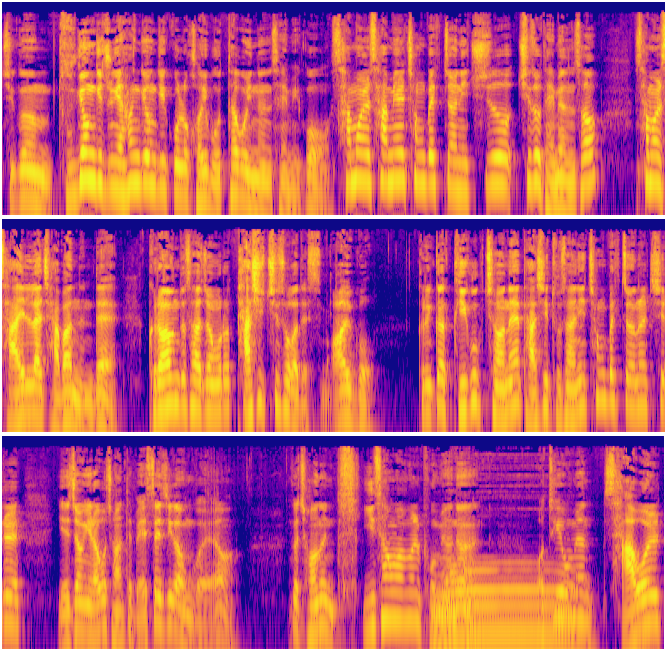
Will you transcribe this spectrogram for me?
지금 두 경기 중에 한 경기꼴로 거의 못 하고 있는 셈이고 3월 3일 청백전이 취소 취소되면서 3월 4일 날 잡았는데 그라운드 사정으로 다시 취소가 됐습니다. 아이고. 그러니까 귀국 전에 다시 두산이 청백전을 치를 예정이라고 저한테 메시지가 온 거예요. 그러니까 저는 이 상황을 보면은 오. 어떻게 보면 4월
